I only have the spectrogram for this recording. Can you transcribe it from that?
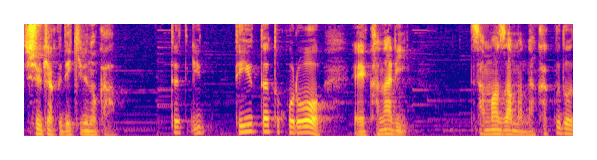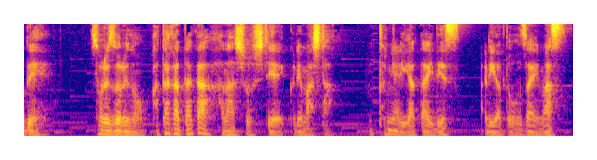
集客できるのかっていったところを、えー、かなりさまざまな角度でそれぞれの方々が話をしてくれました。本当にありがたいです。ありがとうございます。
